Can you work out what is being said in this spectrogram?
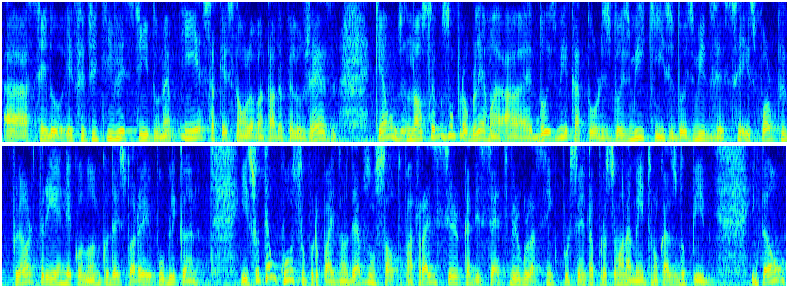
ah, sendo efetivamente investido, né? E essa questão levantada pelo GESNER, que é um, nós temos um problema, ah, 2014, 2015, 2016 foi o pior triênio econômico da história republicana. Isso tem um custo para o país, nós demos um salto para trás de cerca de 7,5% aproximadamente no caso do PIB. Então,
